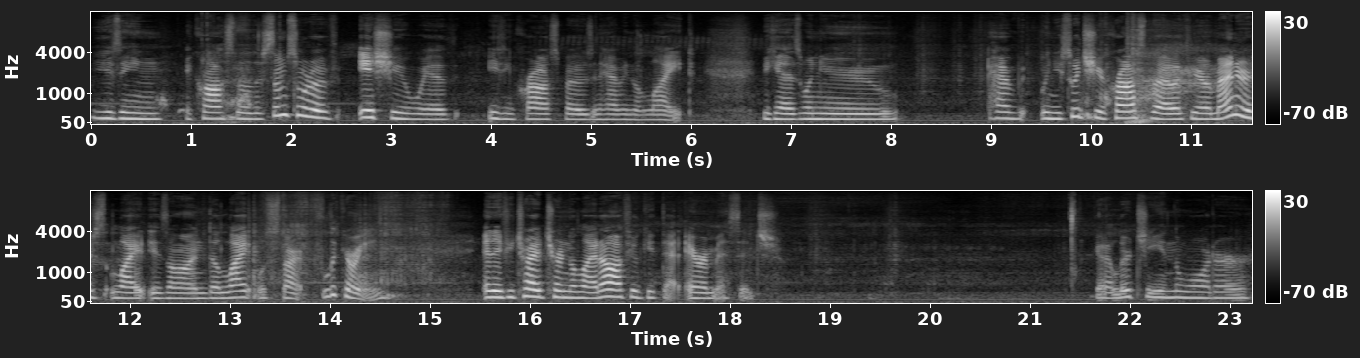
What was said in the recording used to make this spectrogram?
using a crossbow. There's some sort of issue with using crossbows and having the light. Because when you have when you switch your crossbow, if your miner's light is on, the light will start flickering. And if you try to turn the light off, you'll get that error message. Got a lurchy in the water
